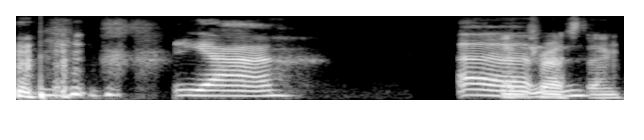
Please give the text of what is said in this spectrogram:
Yeah. Um, Interesting.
